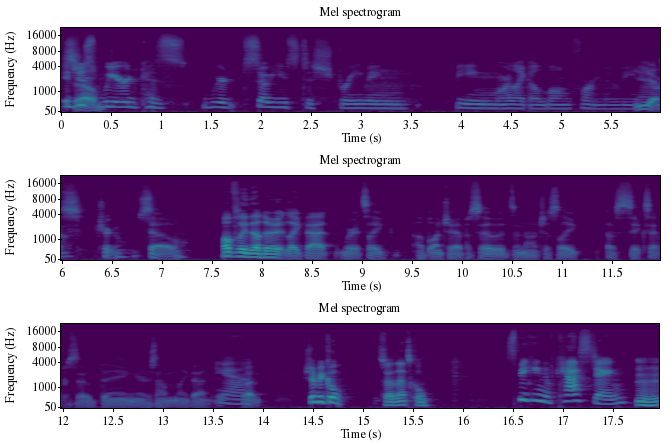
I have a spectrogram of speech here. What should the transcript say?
It's So- just weird because we're so used to streaming being more like a long form movie now. Yes, true. So hopefully they'll do it like that, where it's like a bunch of episodes and not just like a six episode thing or something like that. Yeah. But should be cool. So that's cool. Speaking of casting, Mm-hmm.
